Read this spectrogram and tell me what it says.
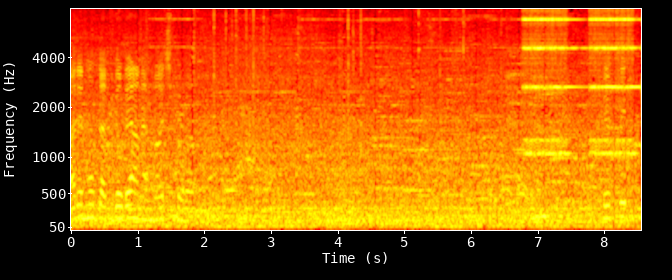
I didn't want that to go down that much, but, uh, fifty. Back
